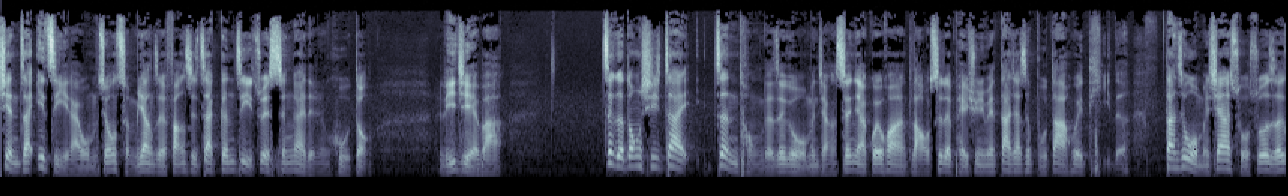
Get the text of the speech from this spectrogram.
现在一直以来，我们是用什么样子的方式在跟自己最深爱的人互动？理解吧？这个东西在正统的这个我们讲生涯规划老师的培训里面，大家是不大会提的。但是我们现在所说的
